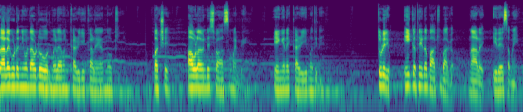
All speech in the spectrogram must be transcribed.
തല കുടഞ്ഞുകൊണ്ട് അവിടെ ഓർമ്മകളെ അവൻ കഴുകി കളയാൻ നോക്കി. പക്ഷേ അവൾ അവന്റെ ശ്വാസമല്ലേ? എങ്ങനെ കഴിയും അതിന്? തുടരും ഈ കഥയുടെ ബാക്കി ഭാഗം നാളെ ഇതേ സമയം.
